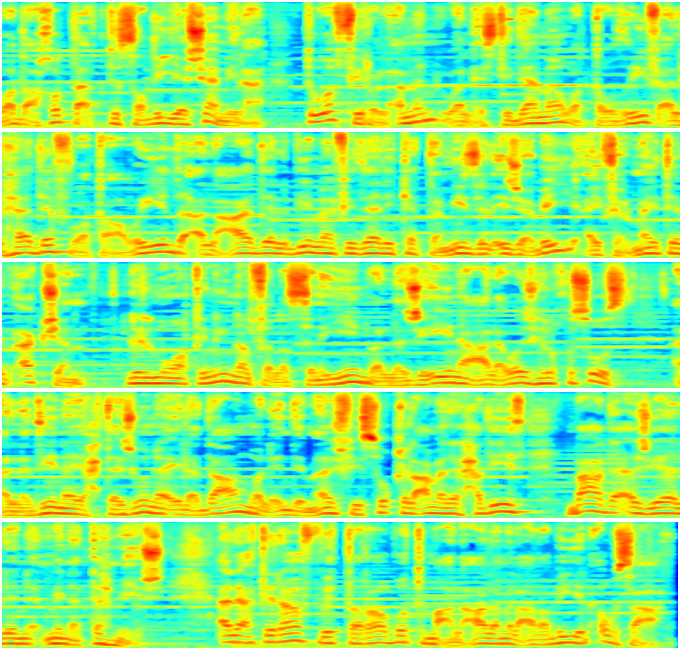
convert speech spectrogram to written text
وضع خطة اقتصادية شاملة توفر الأمن والاستدامة والتوظيف الهادف وتعويض العادل بما في ذلك التمييز الإيجابي affirmative action للمواطنين الفلسطينيين واللاجئين على وجه الخصوص الذين يحتاجون إلى دعم والاندماج في سوق العمل الحديث بعد أجيال من التهميش. الاعتراف بالترابط مع العالم العربي الأوسع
